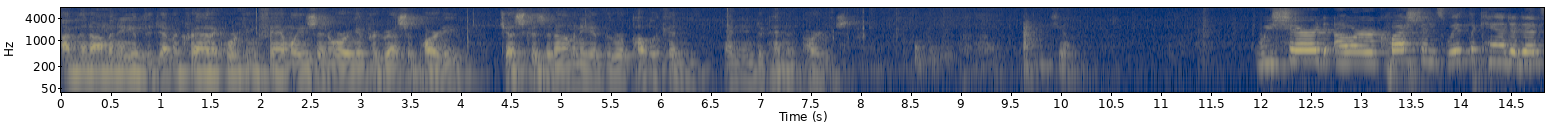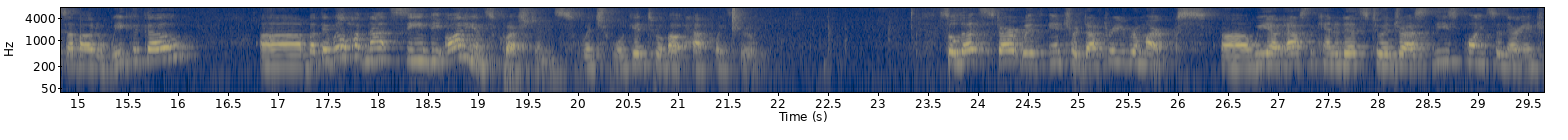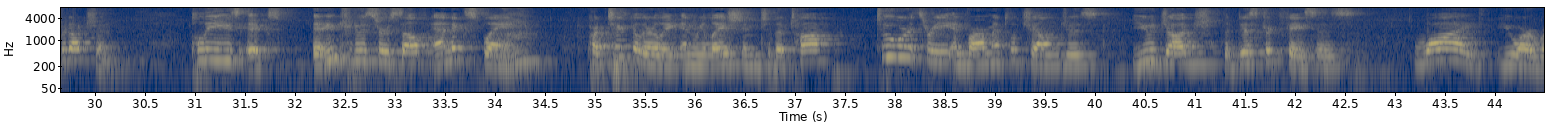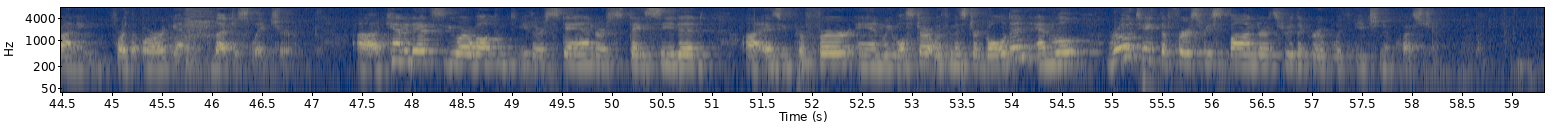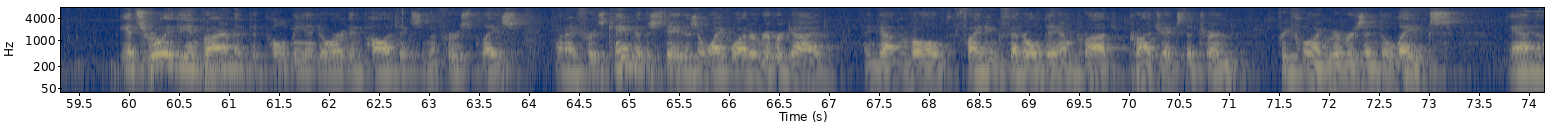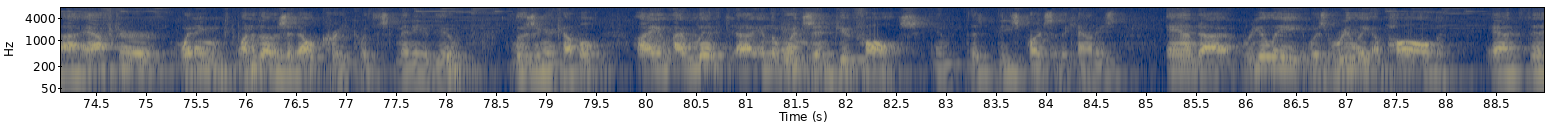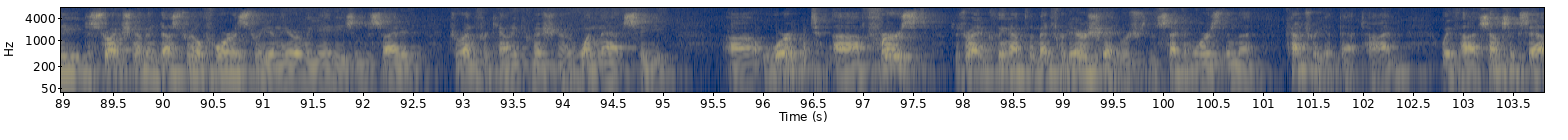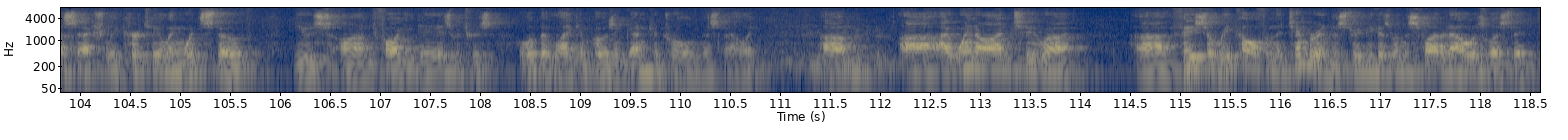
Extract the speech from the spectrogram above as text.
I'm the nominee of the Democratic Working Families and Oregon Progressive Party. Jessica's the nominee of the Republican and Independent parties. Thank you. We shared our questions with the candidates about a week ago, uh, but they will have not seen the audience questions, which we'll get to about halfway through. So let's start with introductory remarks. Uh, we have asked the candidates to address these points in their introduction. Please introduce yourself and explain, particularly in relation to the top two or three environmental challenges you judge the district faces, why you are running for the Oregon legislature. Uh, candidates, you are welcome to either stand or stay seated uh, as you prefer, and we will start with Mr. Golden, and we'll rotate the first responder through the group with each new question. It's really the environment that pulled me into Oregon politics in the first place. When I first came to the state as a whitewater river guide and got involved fighting federal dam pro projects that turned free-flowing rivers into lakes. And uh, after winning one of those at Elk Creek with many of you, losing a couple, I, I lived uh, in the woods in Butte Falls, in the, these parts of the counties, and uh, really was really appalled at the destruction of industrial forestry in the early 80s and decided to run for county commissioner, won that seat, uh, worked uh, first to try to clean up the Medford airshed, which was the second worst in the country at that time, with uh, some success, actually curtailing wood stove use on foggy days, which was a little bit like imposing gun control in this valley. Um, uh, I went on to uh, uh, face a recall from the timber industry because when the spotted owl was listed,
